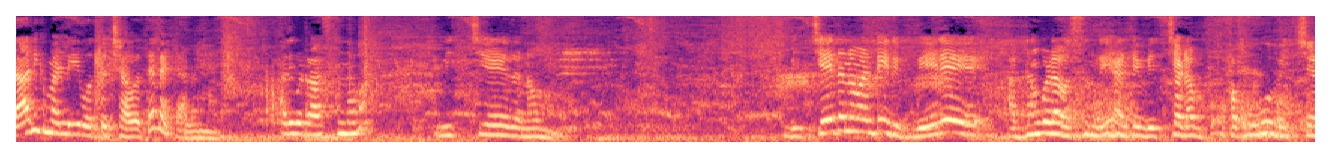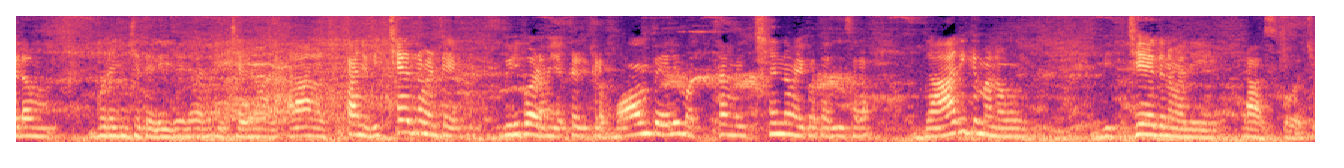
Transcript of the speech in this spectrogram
దానికి మళ్ళీ ఒత్తు చావతే పెట్టాలన్నమాట. అది కూడా రాసుకుందామా? విచ్ఛేదనం. విచ్ఛేదనం అంటే ఇది వేరే అర్థం కూడా వస్తుంది. అంటే విచ్చడం ఒక పువ్వు విచ్చడం గురించి తెలియజేయడం అని విచ్ఛేదనం అలా కానీ విచ్ఛేదనం అంటే విడిపోవడం. ఎక్కడ ఇక్కడ బాంబు పేలి మొత్తం విచ్ఛిన్నం అయిపోతారు చూసారా? దానికి మనం విచ్ఛేదనం అని రాసుకోవచ్చు.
